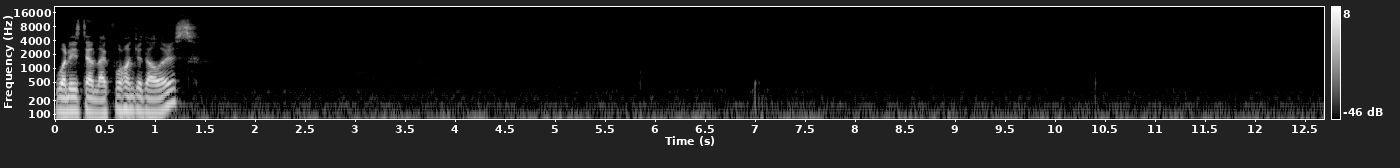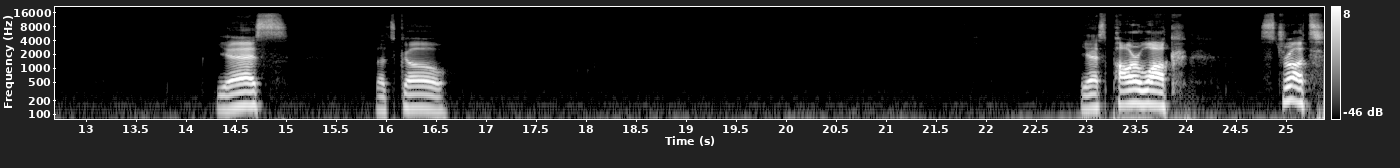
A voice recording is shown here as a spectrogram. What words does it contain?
what is that like four hundred dollars? Yes. Let's go. Yes, power walk. Strut.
